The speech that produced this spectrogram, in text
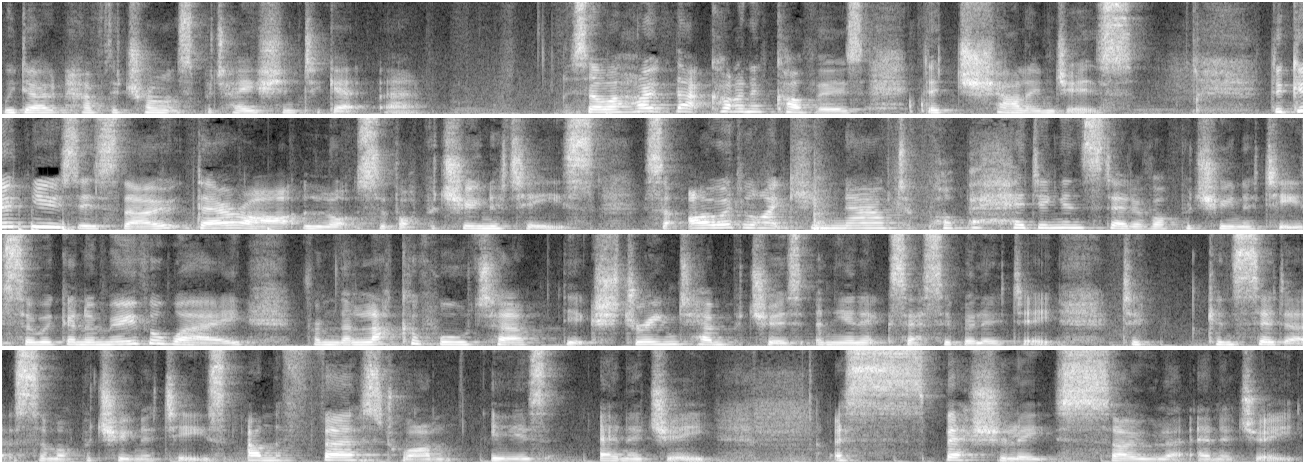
we don't have the transportation to get there. So I hope that kind of covers the challenges. The good news is, though, there are lots of opportunities. So I would like you now to pop a heading instead of opportunities. So we're going to move away from the lack of water, the extreme temperatures, and the inaccessibility to consider some opportunities. And the first one is energy especially solar energy.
